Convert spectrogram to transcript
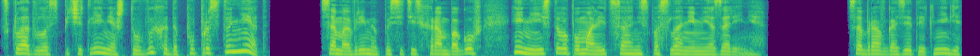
Складывалось впечатление, что выхода попросту нет. Самое время посетить храм богов и неистово помолиться о неспослании мне озарения. Собрав газеты и книги,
